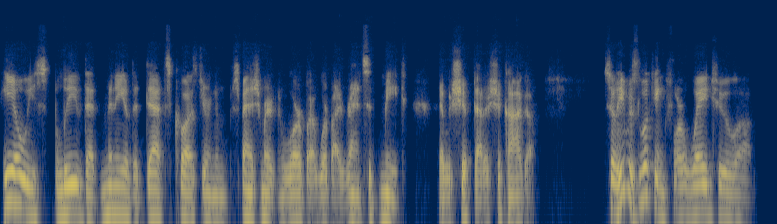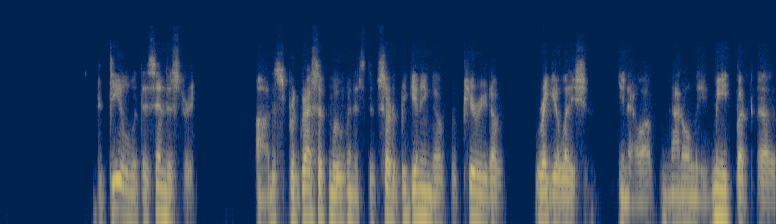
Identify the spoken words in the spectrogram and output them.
He always believed that many of the deaths caused during the Spanish American War were by rancid meat that was shipped out of Chicago. So he was looking for a way to uh, to deal with this industry. Uh, this progressive movement. It's the sort of beginning of a period of regulation. You know, of not only meat but uh,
